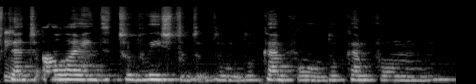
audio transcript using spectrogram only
Portanto, Sim. além de tudo isto, do, do, do, campo, do campo hum,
